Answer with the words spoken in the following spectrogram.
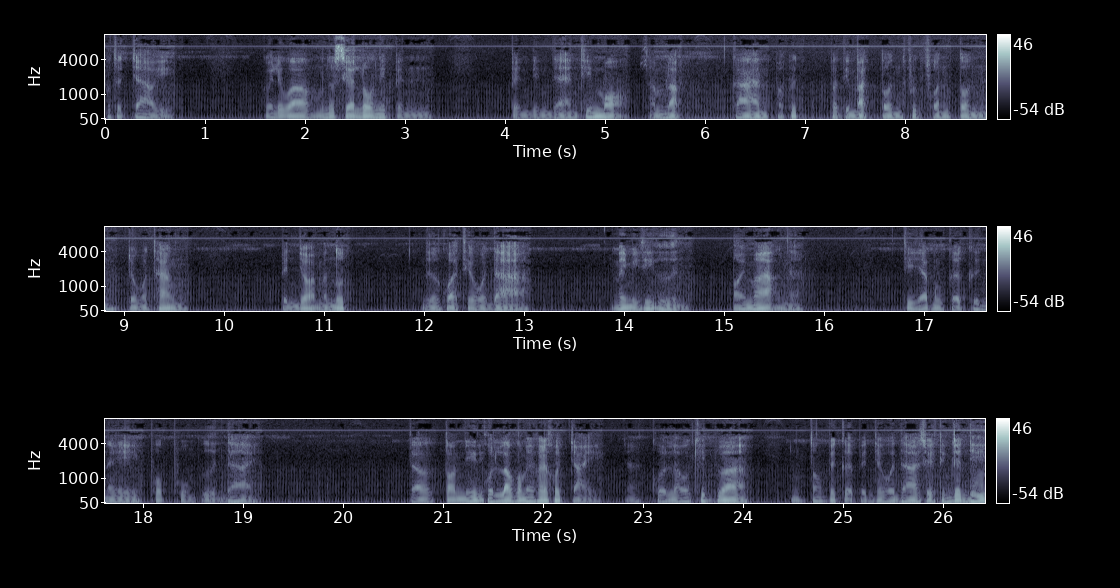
พุทธเจ้าอีก ก็เรียกว่ามนุษยโลกนี่เป็นเป็นดินแดนที่เหมาะสำหรับการประพฤติปฏิบัติตนฝึกฝนตนจนกระทั่งเป็นยอดมนุษย์ เหนือกว่าเทวดา ไม่มีที่อื่น น้อยมากนะ ที่จะมันเกิดขึ้นในภพภูมิอื่นได้ แต่ตอนนี้คนเราก็ไม่ค่อยเข้าใจนะคนเราก็คิดว่าต้องไปเกิดเป็นเทวดาสวยถึงจะดี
